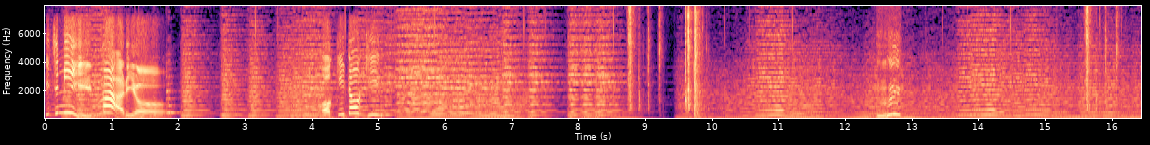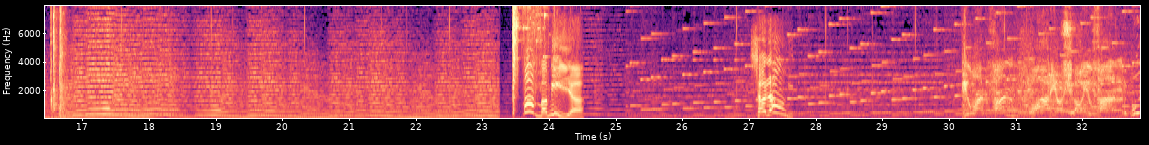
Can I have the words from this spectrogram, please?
It's me, Mario. Okie dokie. Hmm? Mamma mia! So long! You want fun? Wario show you fun.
